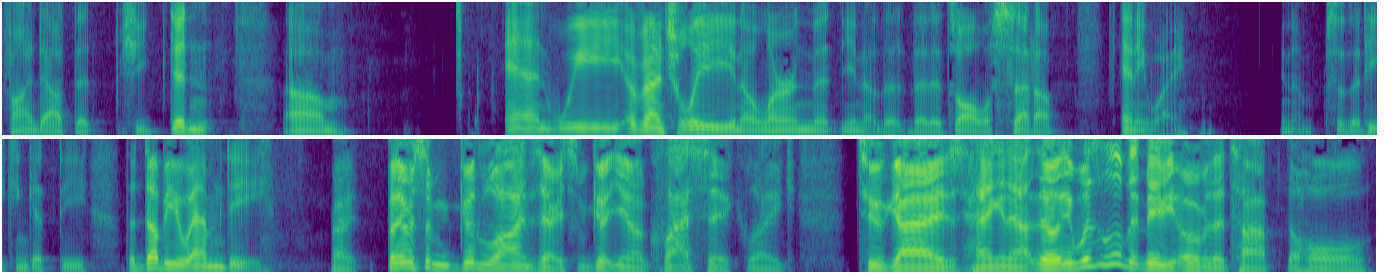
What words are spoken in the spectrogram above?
find out that she didn't. And we eventually you know learn that you know that, that it's all a setup anyway you know so that he can get the the WMD Right. But there were some good lines there. Some good, you know, classic like two guys hanging out. Though it was a little bit maybe over the top. The whole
